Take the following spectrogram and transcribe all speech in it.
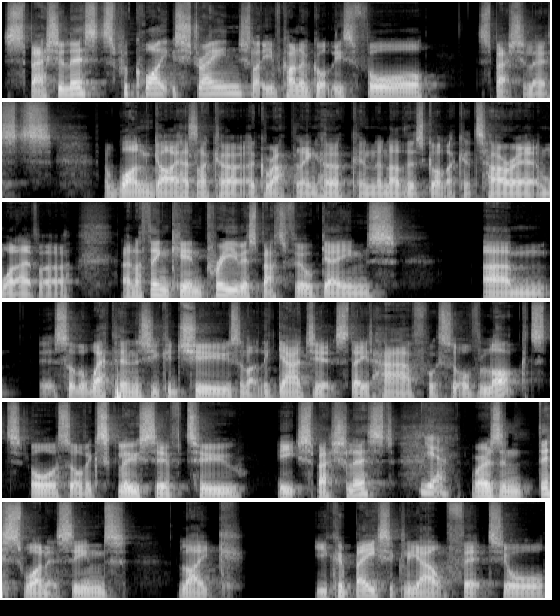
specialists were quite strange. Like you've kind of got these four specialists, one guy has like a, a grappling hook and another's got like a turret and whatever. And I think in previous Battlefield games, um, sort of the weapons you could choose and like the gadgets they'd have were sort of locked or sort of exclusive to each specialist. Yeah. Whereas in this one, it seemed like you could basically outfit your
